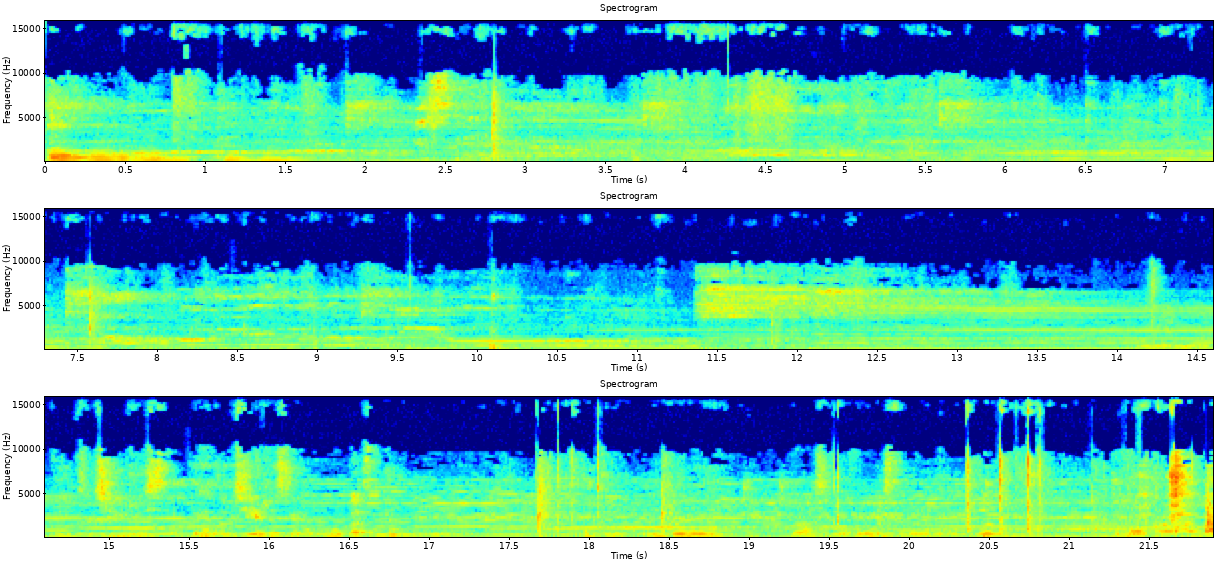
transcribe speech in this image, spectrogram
Oh, cheers. Ano yan? Cheers. Yung hugas na. Ang ganyan. Mas mahugas na yung Tumuka ka na.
